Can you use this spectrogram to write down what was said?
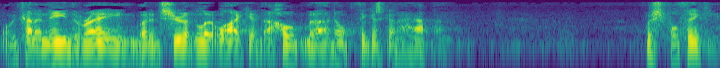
We kind of need the rain, but it sure doesn't look like it. I hope, but I don't think it's going to happen. Wishful thinking.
